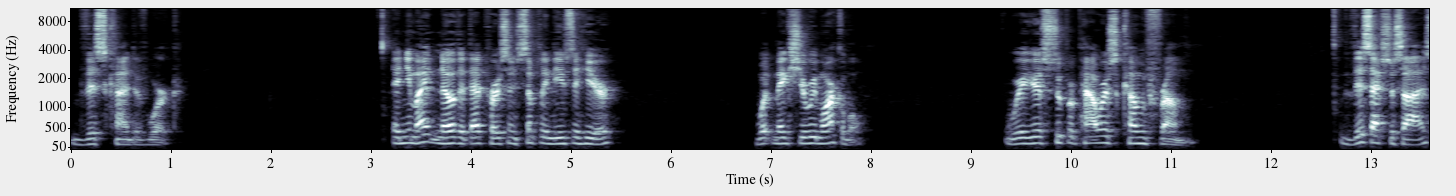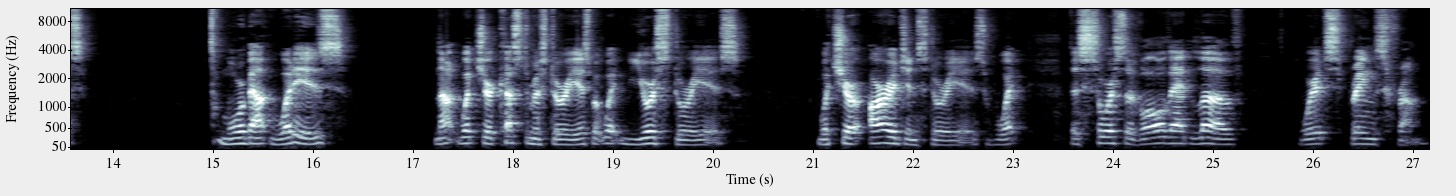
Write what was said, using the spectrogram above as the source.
this kind of work? And you might know that that person simply needs to hear what makes you remarkable, where your superpowers come from. This exercise, more about what is, not what your customer story is, but what your story is, what your origin story is, what the source of all that love, where it springs from.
